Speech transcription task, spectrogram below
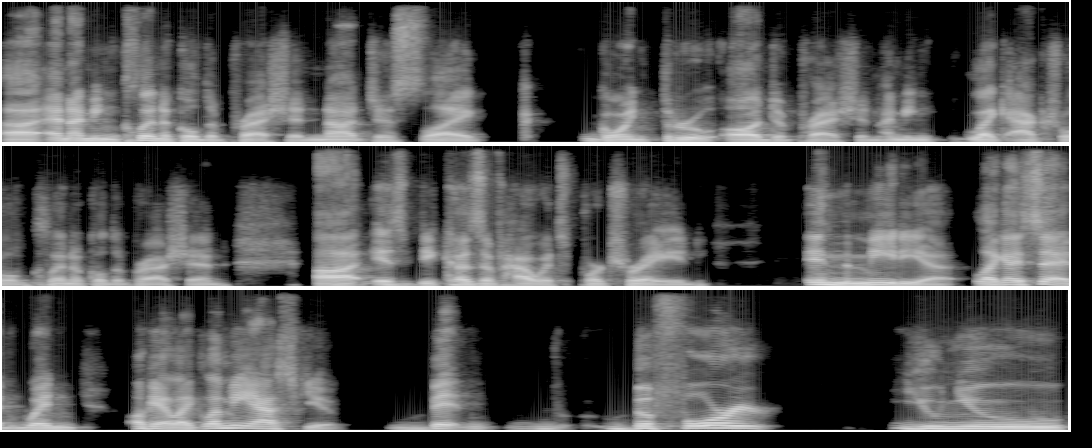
uh and I mean clinical depression not just like going through a depression I mean like actual clinical depression uh is because of how it's portrayed in the media like I said when okay like let me ask you bit before you knew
